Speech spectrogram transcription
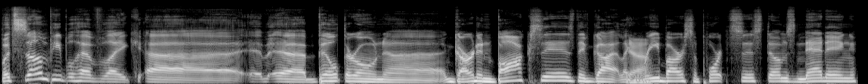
But some people have like uh, uh, built their own uh, garden boxes. They've got like Yeah. rebar support systems, netting.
